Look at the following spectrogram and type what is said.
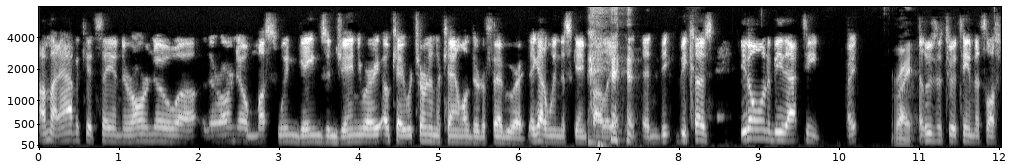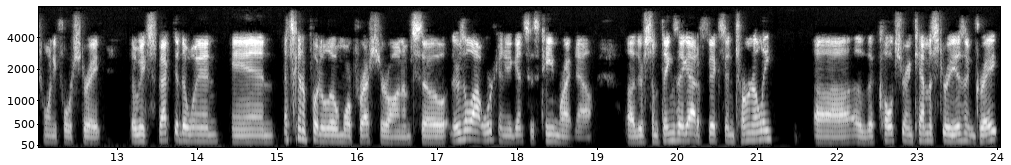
am an advocate saying there are no uh, there are no must win games in January. Okay, we're turning the calendar to February. They got to win this game probably, and, be, because you don't want to be that team, right? Right. Lose it to a team that's lost 24 straight that we expected to win, and that's going to put a little more pressure on them. So there's a lot working against this team right now. Uh, there's some things they got to fix internally. Uh, the culture and chemistry isn't great.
